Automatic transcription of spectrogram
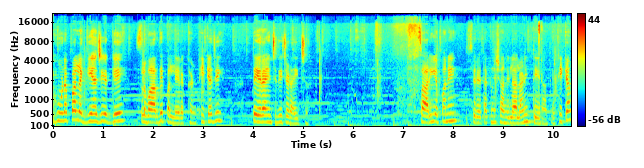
ਹੁਣ ਆਪਾਂ ਲੱਗੇ ਹਾਂ ਜੀ ਅੱਗੇ ਸਲਵਾਰ ਦੇ ਪੱਲੇ ਰੱਖਣ। ਠੀਕ ਹੈ ਜੀ? 13 ਇੰਚ ਦੀ ਚੜਾਈ 'ਚ। ਸਾਰੀ ਆਪਾਂ ਨੇ ਸਿਰੇ ਤੱਕ ਨਿਸ਼ਾਨੀ ਲਾ ਲੈਣੀ 13 ਤੇ, ਠੀਕ ਆ?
